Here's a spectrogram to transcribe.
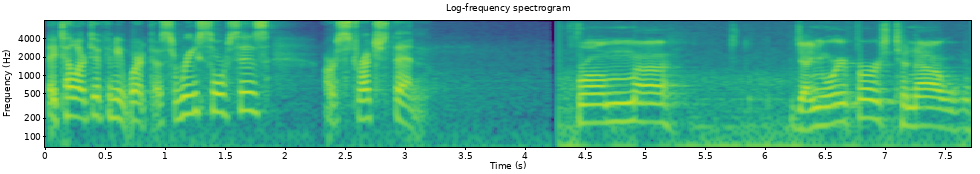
They tell our Tiffany Huertas resources are stretched thin. From uh January 1st to now,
